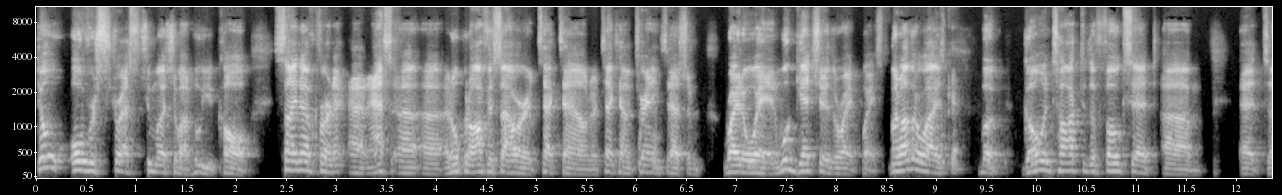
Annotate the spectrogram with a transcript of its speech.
don't overstress too much about who you call. Sign up for an, an, uh, uh, an open office hour at TechTown or TechTown training session right away, and we'll get you to the right place. But otherwise, okay. look, go and talk to the folks at um, at uh,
